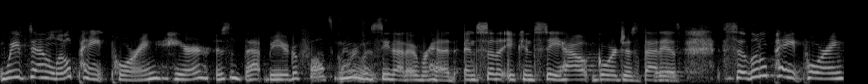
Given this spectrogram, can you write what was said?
we've done a little paint pouring here. Isn't that beautiful? That's gorgeous. want to see that overhead and so that you can see how gorgeous that is. So little paint pouring.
